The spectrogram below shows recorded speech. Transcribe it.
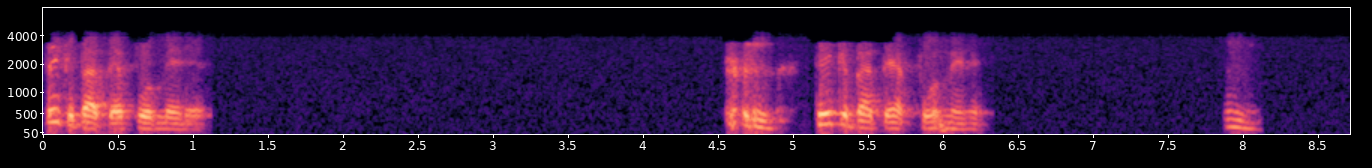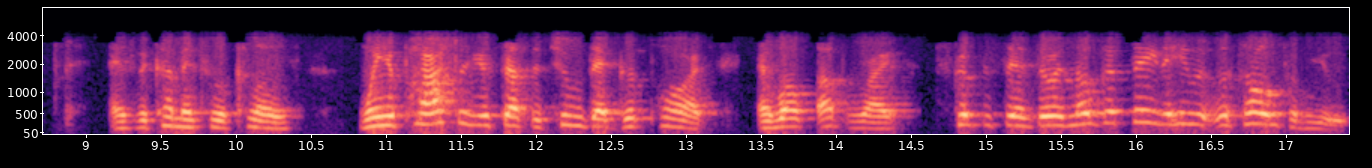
Think about that for a minute. Think about that for a minute. Mm. As we come into a close, when you posture yourself to choose that good part and walk upright, Scripture says there is no good thing that he would withhold from you.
